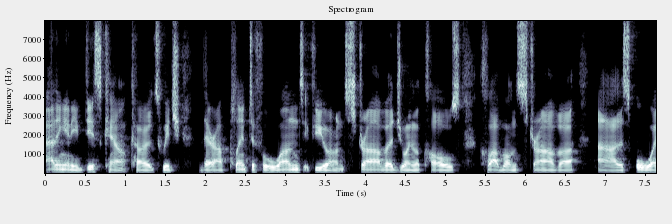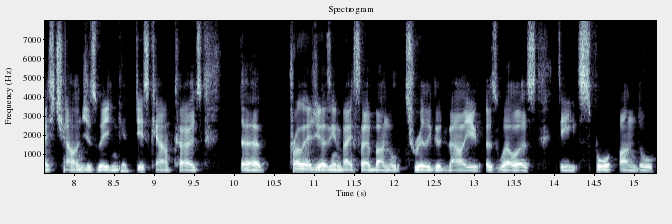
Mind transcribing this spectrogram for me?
adding any discount codes, which there are plentiful ones. If you're on Strava, join Lecol's club on Strava. Uh, there's always challenges where you can get discount codes. The Pro Air Jersey and Base Layer bundle, it's really good value, as well as the Sport bundle,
